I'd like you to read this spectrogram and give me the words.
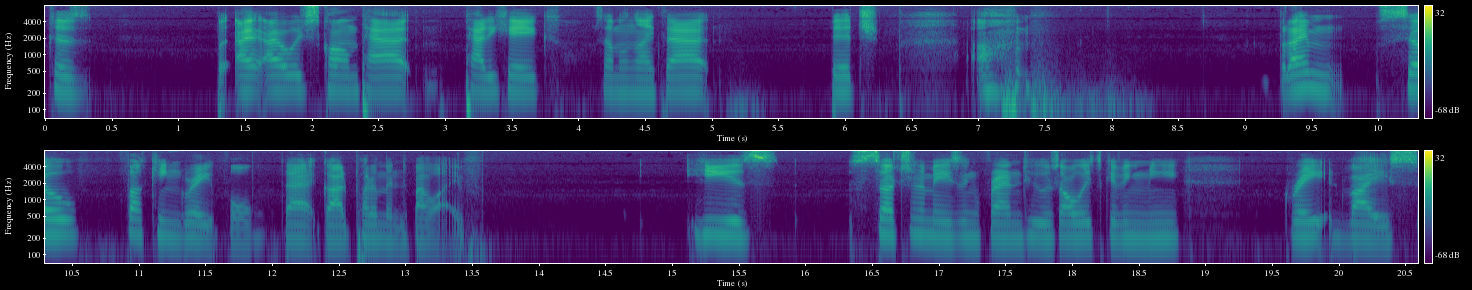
cuz but I I always just call him Pat, patty cake, something like that. Bitch. Um but I'm so fucking grateful that God put him into my life. He is such an amazing friend who is always giving me great advice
